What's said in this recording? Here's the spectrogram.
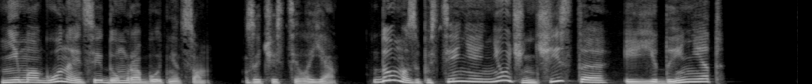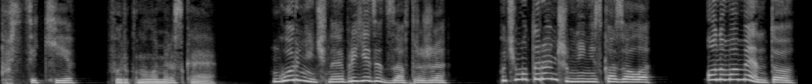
«Не могу найти домработницу», — зачастила я. «Дома запустение, не очень чисто, и еды нет». «Пустяки», фыркнула мирская. «Горничная приедет завтра же. Почему ты раньше мне не сказала? Оно моменто!»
